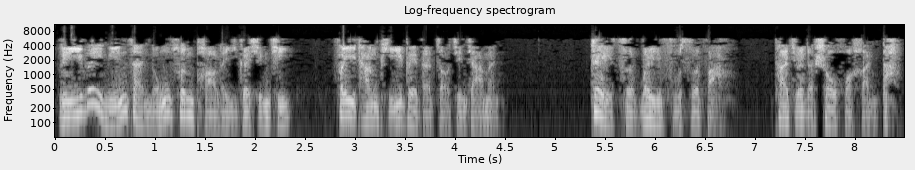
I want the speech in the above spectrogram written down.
李卫民在农村跑了一个星期，非常疲惫的走进家门。这次微服私访，他觉得收获很大。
